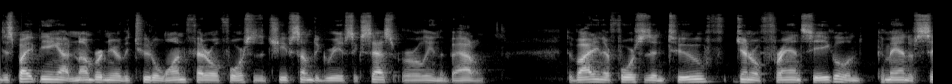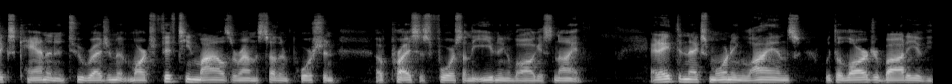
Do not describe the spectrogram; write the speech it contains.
Despite being outnumbered nearly two to one, Federal forces achieved some degree of success early in the battle. Dividing their forces in two, General Franz Sigel, in command of six cannon and two regiment, marched 15 miles around the southern portion of Price's force on the evening of August 9th. At 8 the next morning, Lyons, with the larger body of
